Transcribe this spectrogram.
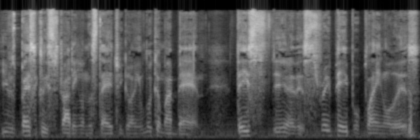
he was basically strutting on the stage and going look at my band. These you know there's three people playing all this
